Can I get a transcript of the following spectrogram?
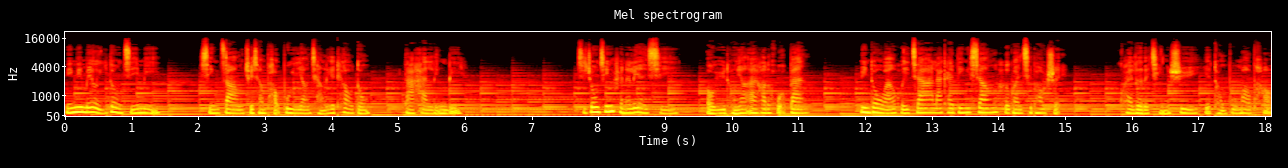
明明没有移动几米。心脏却像跑步一样强烈跳动，大汗淋漓。集中精神的练习，偶遇同样爱好的伙伴，运动完回家拉开冰箱喝罐气泡水，快乐的情绪也同步冒泡。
